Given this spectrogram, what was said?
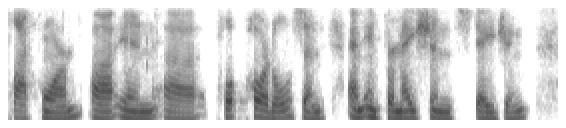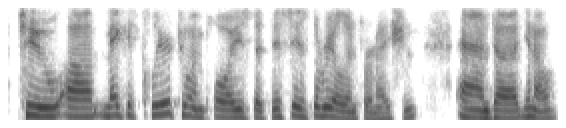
platform uh, in uh, portals and, and information staging to uh, make it clear to employees that this is the real information. And, uh, you know,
